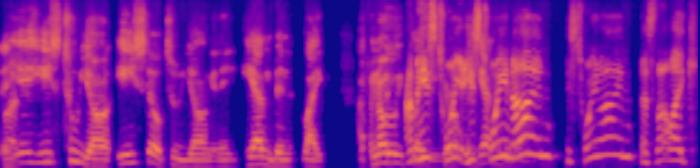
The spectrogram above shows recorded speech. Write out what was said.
but- he's too young. He's still too young, and he, he hasn't been like. I know. He I mean, he's twenty. Europe, He's he twenty nine. He's twenty nine. That's not like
